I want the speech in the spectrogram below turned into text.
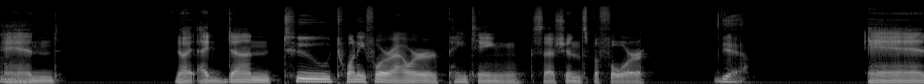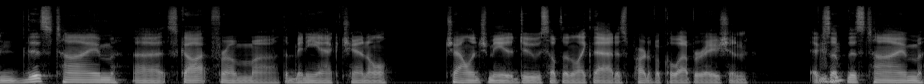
Mhm. And you know, I, I'd done two 24 hour painting sessions before. Yeah. And this time, uh, Scott from uh, the Miniac channel challenged me to do something like that as part of a collaboration. Except this time,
